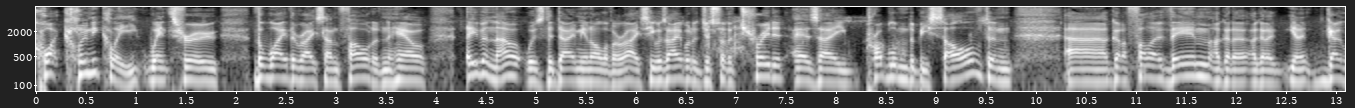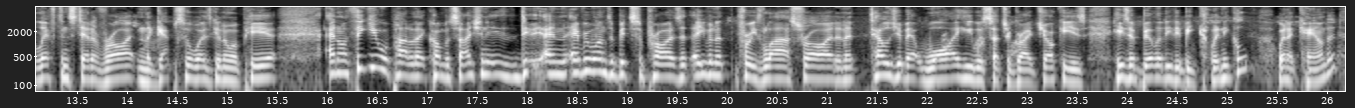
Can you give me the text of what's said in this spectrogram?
quite clinically went through the way the race unfolded and how, even though it was the Damien Oliver race, he was able to just sort of treat it as a problem to be solved, and uh, I've got to follow them. I've got to, I've got to, you know, go left instead of right, and the gap's always going to appear. And I think you were part of that conversation, and everyone's a bit surprised that even at, for his last ride, and it tells you about why he was such a great jockey, is his ability to be clinical when it counted.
